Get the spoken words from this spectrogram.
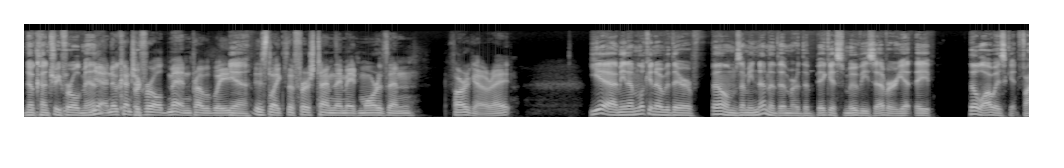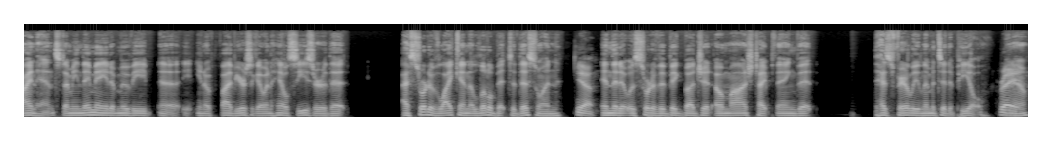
No Country for Old Men? Yeah, No Country or, for Old Men probably yeah. is like the first time they made more than Fargo, right? Yeah, I mean, I'm looking over their films. I mean, none of them are the biggest movies ever, yet they they'll always get financed. I mean, they made a movie, uh, you know, five years ago in Hail Caesar that I sort of liken a little bit to this one. Yeah. In that it was sort of a big budget homage type thing that has fairly limited appeal. Right. You know?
